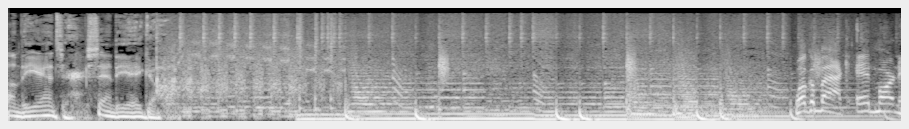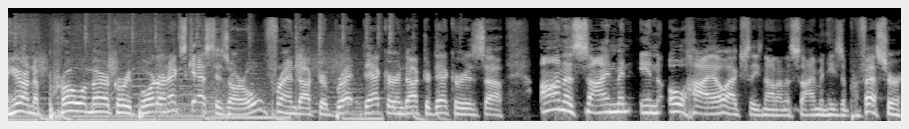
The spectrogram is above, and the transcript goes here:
on the Answer San Diego. Welcome back. Ed Martin here on the Pro America Report. Our next guest is our old friend, Dr. Brett Decker. And Dr. Decker is uh, on assignment in Ohio. Actually, he's not on assignment, he's a professor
